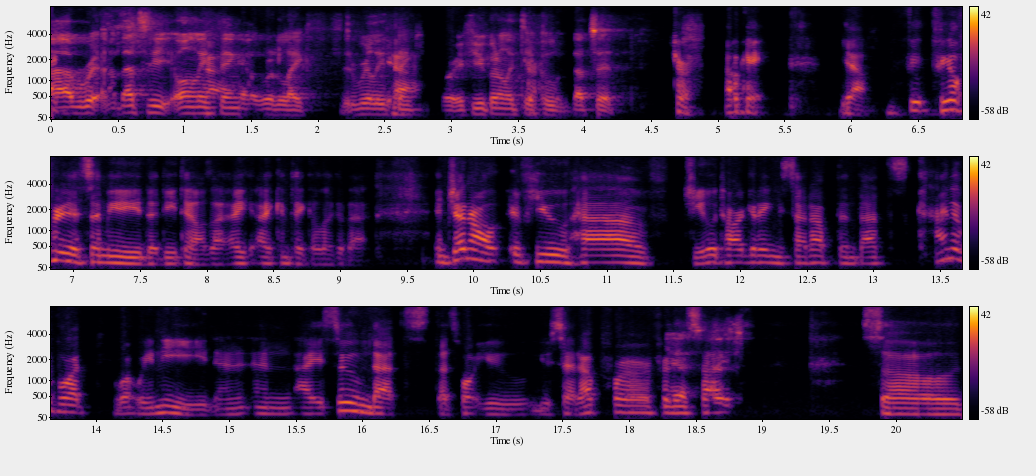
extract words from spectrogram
Uh, that's the only Yeah. thing I would like really Yeah. thank you for. If you can only take a look, that's it. Sure. Okay, yeah, Fe- feel free to send me the details. I, I I can take a look at that. In general, if you have geo-targeting set up, then that's kind of what what we need. And and I assume that's that's what you you set up for for Yes, this site. So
